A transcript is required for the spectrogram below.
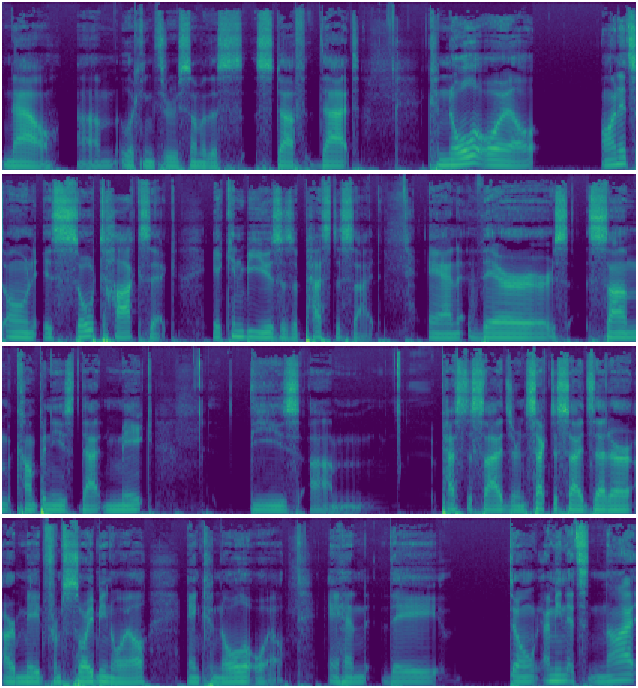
now, um, looking through some of this stuff. That canola oil on its own is so toxic, it can be used as a pesticide. And there's some companies that make these um, pesticides or insecticides that are, are made from soybean oil and canola oil. And they don't, I mean, it's not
